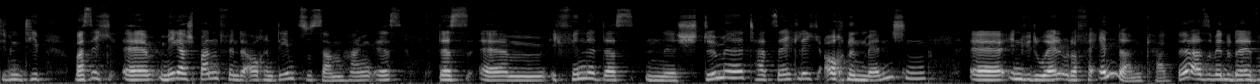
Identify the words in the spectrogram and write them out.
Definitiv. Was ich äh, mega spannend finde, auch in dem Zusammenhang, ist, dass ähm, ich finde, dass eine Stimme tatsächlich auch einen Menschen äh, individuell oder verändern kann. Ne? Also wenn du da jetzt,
